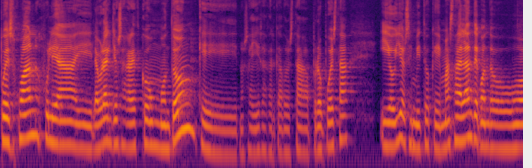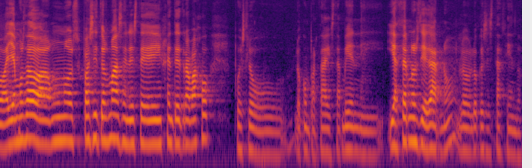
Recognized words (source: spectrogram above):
Pues Juan, Julia y Laura, yo os agradezco un montón que nos hayáis acercado esta propuesta. Y hoy os invito que más adelante, cuando hayamos dado algunos pasitos más en este ingente trabajo, pues lo, lo compartáis también y, y, hacernos llegar ¿no? lo, lo, que se está haciendo.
